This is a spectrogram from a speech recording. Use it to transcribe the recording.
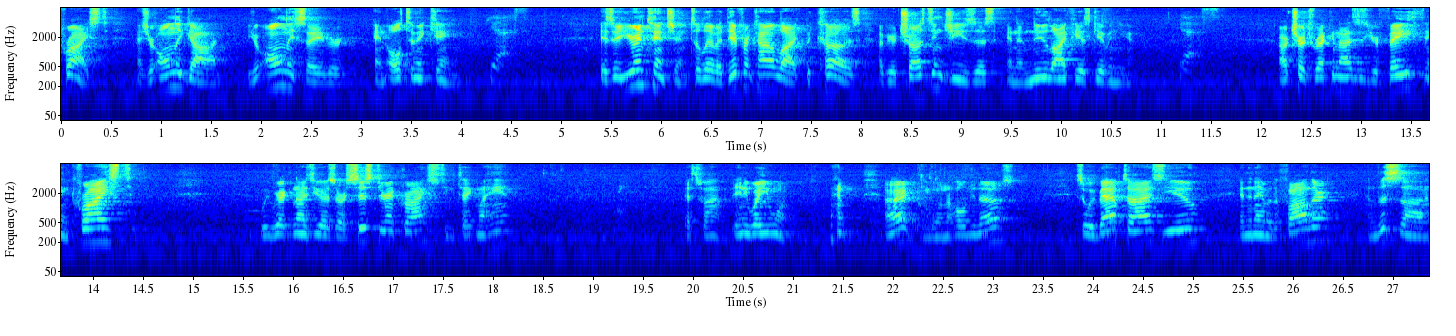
Christ as your only God, your only Savior, and ultimate King? Yes. Is it your intention to live a different kind of life because of your trust in Jesus and the new life He has given you? Yes. Our church recognizes your faith in Christ. We recognize you as our sister in Christ. You can take my hand. That's fine. Any way you want. All right, you want to hold your nose? So we baptize you in the name of the Father, and the Son,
